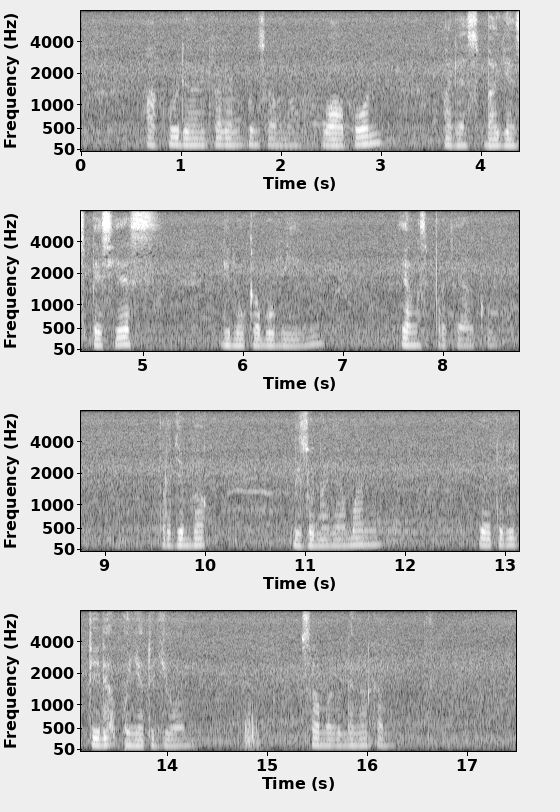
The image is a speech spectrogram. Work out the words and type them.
aku dengan kalian pun sama. Walaupun pada sebagian spesies di muka bumi ini yang seperti aku terjebak di zona nyaman yaitu tidak punya tujuan. Selamat mendengarkan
